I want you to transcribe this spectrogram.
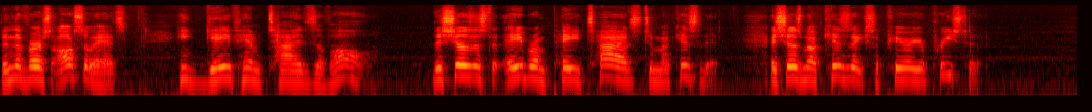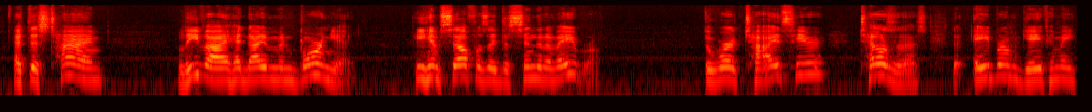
Then the verse also adds, He gave him tithes of all. This shows us that Abram paid tithes to Melchizedek. It shows Melchizedek's superior priesthood. At this time, Levi had not even been born yet. He himself was a descendant of Abram. The word tithes here tells us that Abram gave him a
